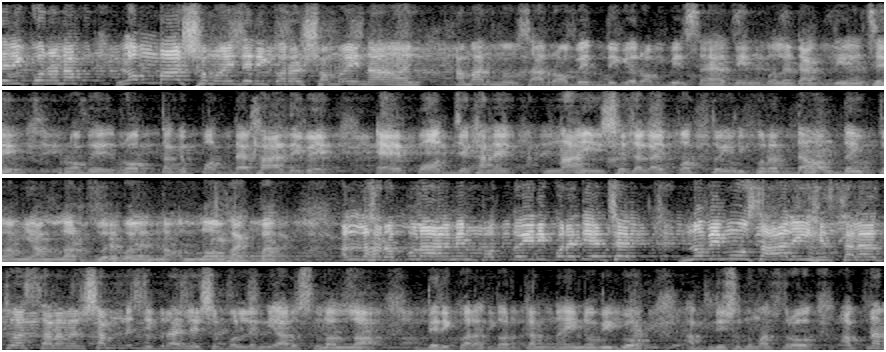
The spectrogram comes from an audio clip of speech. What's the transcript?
দেরি করো না, লম্বা সময় দেরি করার সময় নাই। আমার মুসা রবের দিকে রব্বি সাহাদিন বলে ডাক দিয়েছে। রবে, রব তাকে পথ দেখা দিবে। এ পথ যেখানে নাই, সে জায়গায় পথ তৈরি করার দেওয়ার দায়িত্ব আমি আল্লাহর জোরে বলেন না, আল্লাহ ভাগবার আল্লাহ পথ তৈরি করে দিয়েছে। নবী মুসা আলাইহিস সালাতু ওয়াস সালামের সামনে জিবরাইল এসে বললেন, ইয়া রাসূলুল্লাহ, দেরি করার দরকার নাই নবী গো। আপনি শুধুমাত্র আপনার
